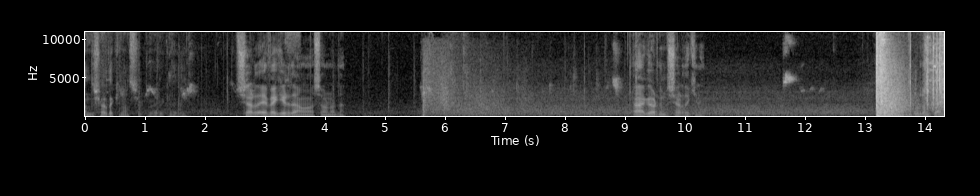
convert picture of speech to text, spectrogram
Ben dışarıdakini nasıl çıktım evdekine değil. Dışarıda eve girdi ama sonradan. Ha gördüm dışarıdakini. Vurdum bir tane.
